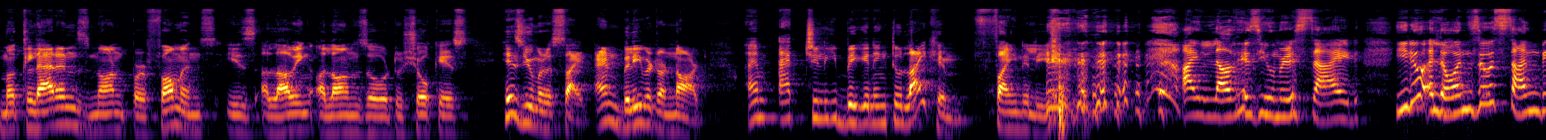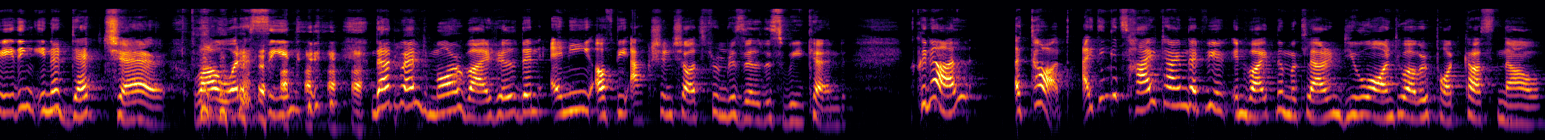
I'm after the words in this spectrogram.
McLaren's non performance is allowing Alonso to showcase his humorous side. And believe it or not, I'm actually beginning to like him, finally. I love his humorous side. You know, Alonso sunbathing in a deck chair. Wow, what a scene. that went more viral than any of the action shots from Brazil this weekend. Kunal, a thought. I think it's high time that we invite the McLaren duo onto our podcast now.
